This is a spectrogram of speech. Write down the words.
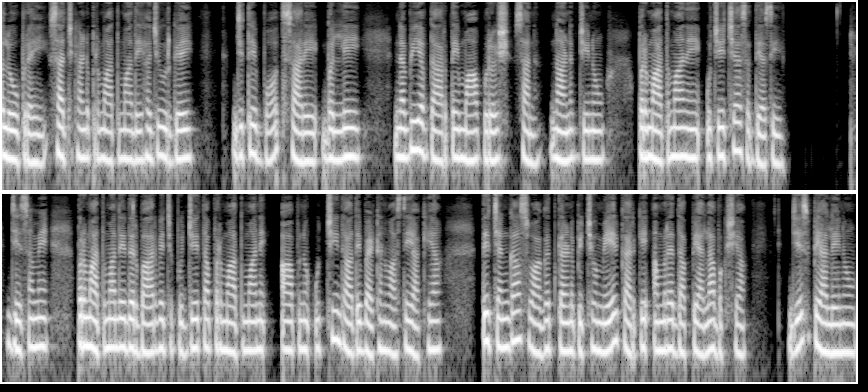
ਅਲੋਪ ਰਹੇ। ਸੱਚਖੰਡ ਪ੍ਰਮਾਤਮਾ ਦੇ ਹਜੂਰ ਗਏ, ਜਿੱਥੇ ਬਹੁਤ ਸਾਰੇ ਬੱਲੇ ਨਬੀ ਅਵਤਾਰ ਤੇ ਮਹਾਪੁਰਸ਼ ਸਨ। ਨਾਨਕ ਜੀ ਨੂੰ ਪਰਮਾਤਮਾ ਨੇ ਉਚੇਚਾ ਸੱਦਿਆ ਸੀ। ਜਿਸ ਸਮੇਂ ਪਰਮਾਤਮਾ ਦੇ ਦਰਬਾਰ ਵਿੱਚ ਪੁੱਜੇ ਤਾਂ ਪਰਮਾਤਮਾ ਨੇ ਆਪ ਨੂੰ ਉੱਚੀ ਥਾਂ ਤੇ ਬੈਠਣ ਵਾਸਤੇ ਆਖਿਆ ਤੇ ਚੰਗਾ ਸਵਾਗਤ ਕਰਨ ਪਿੱਛੋਂ ਮਿਹਰ ਕਰਕੇ ਅੰਮ੍ਰਿਤ ਦਾ ਪਿਆਲਾ ਬਖਸ਼ਿਆ, ਜਿਸ ਪਿਆਲੇ ਨੂੰ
